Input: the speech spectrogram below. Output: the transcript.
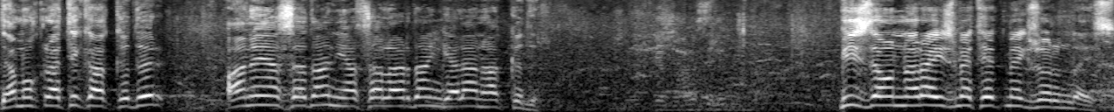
Demokratik hakkıdır. Anayasadan, yasalardan gelen hakkıdır. Biz de onlara hizmet etmek zorundayız.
